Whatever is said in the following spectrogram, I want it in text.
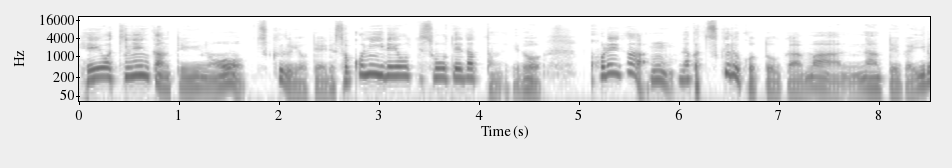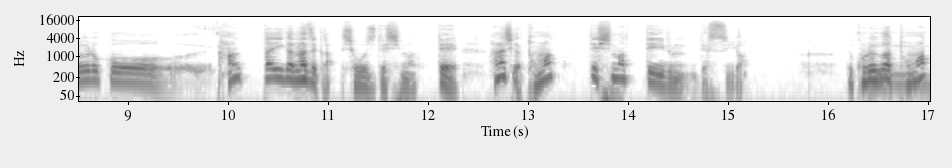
平和記念館っていうのを作る予定で、そこに入れようって想定だったんだけど、これがうん、なんか作ることが、まあ、なんというか、いろいろこう、反対がなぜか生じてしまって、話が止まってしまっているんですよ。でこれが止まっ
